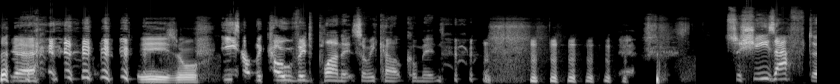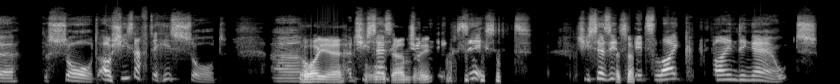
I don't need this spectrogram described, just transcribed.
Yeah, he's off. he's on the COVID planet, so he can't come in. So she's after the sword. Oh, she's after his sword. Um, oh yeah, and she oh, says it shouldn't exist. She says it's a- it's like finding out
